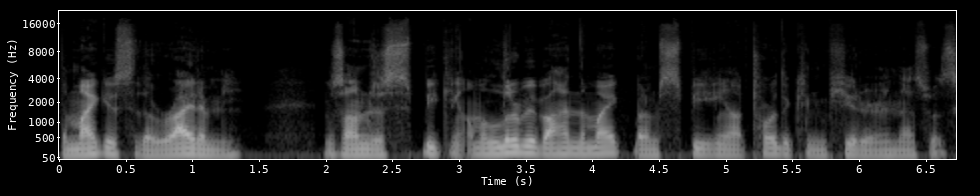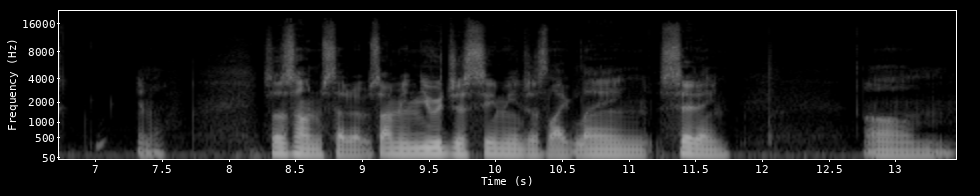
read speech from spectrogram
the mic is to the right of me, and so I'm just speaking. I'm a little bit behind the mic, but I'm speaking out toward the computer, and that's what's, you know. So that's how I'm set up. So I mean, you would just see me just like laying, sitting, um,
